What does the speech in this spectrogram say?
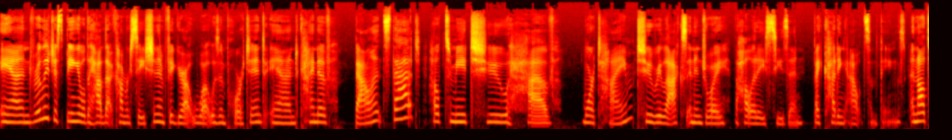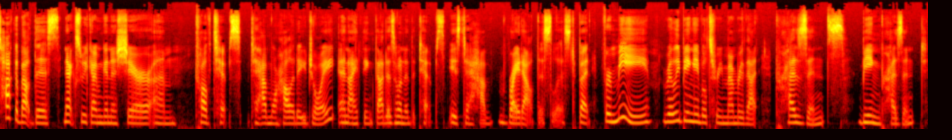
And really just being able to have that conversation and figure out what was important and kind of balance that helped me to have more time to relax and enjoy the holiday season by cutting out some things. And I'll talk about this next week. I'm going to share um, 12 tips to have more holiday joy and i think that is one of the tips is to have write out this list but for me really being able to remember that presence being present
